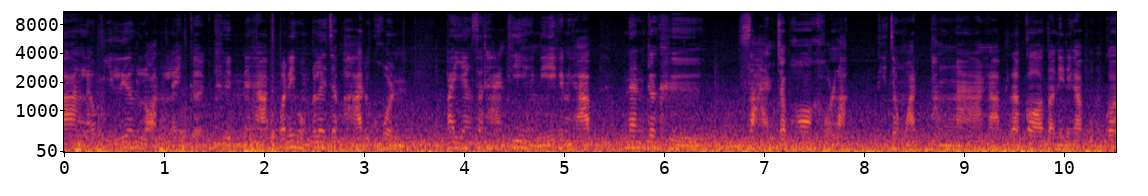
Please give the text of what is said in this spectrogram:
บ้าง แล้วมีเรื่องหลอนอะไรเกิดขึ้นนะครับ วันนี้ผมก็เลยจะพาทุกคนไปยังสถานที่แห่งนี้กันครับ นั่นก็คือ ศาลเจ้าพ่อเขาหลักที่จังหวัดพังงาครับ แล้วก็ตอนนี้นะครับผมก็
